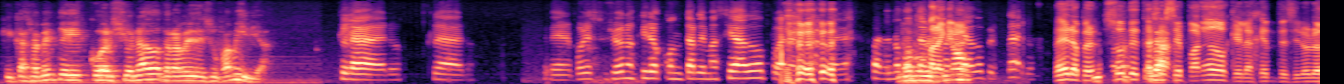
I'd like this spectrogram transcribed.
que casualmente es coercionado a través de su familia. Claro, claro. Por eso yo no quiero contar demasiado para, para, no contar demasiado, pero claro. pero son detalles separados que la gente si no no,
